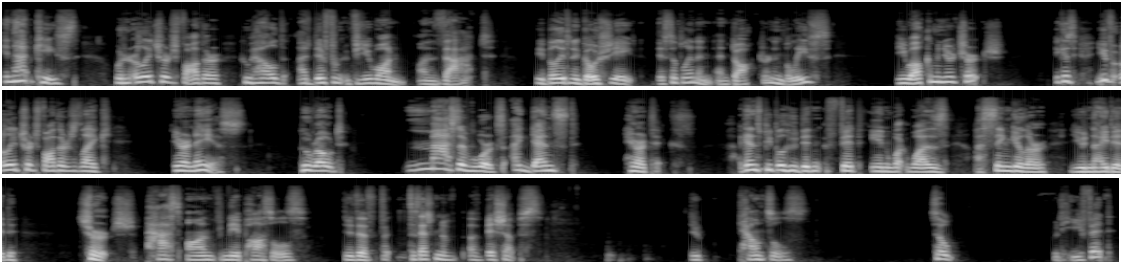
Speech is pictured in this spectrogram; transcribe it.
in that case, would an early church father who held a different view on, on that, the ability to negotiate discipline and, and doctrine and beliefs, be welcome in your church? Because you have early church fathers like Irenaeus, who wrote massive works against heretics, against people who didn't fit in what was a singular, united church passed on from the apostles through the succession of, of bishops, through councils, so, would he fit?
